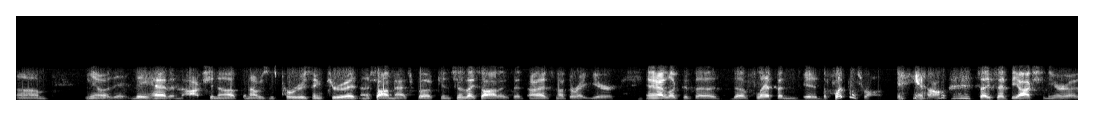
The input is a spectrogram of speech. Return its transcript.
Um, you know, they, they had an auction up, and I was just perusing through it, and I saw a matchbook. And as soon as I saw it, I said, "Oh, it's not the right year." And I looked at the the flip, and it, the flip was wrong. You know, so I sent the auctioneer a,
